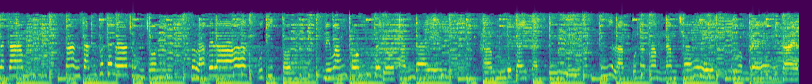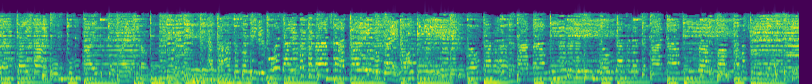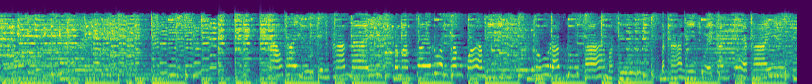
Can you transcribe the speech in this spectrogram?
จกรรม สร้างสรรค์พัฒนาชุมชน สละเวลาอุทิศตน ไม่หวังผลประโยชน์ทันใด ทำด้วยใจสัตย์ซื่อถือหลักคุณธรรมนำใช้ ร่วมแรงกายแรงใจ คคีปัญหามีช่วยกันแก้ไข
